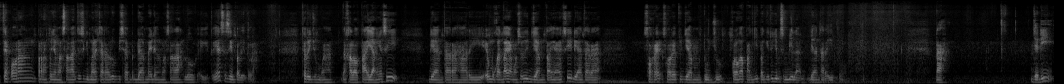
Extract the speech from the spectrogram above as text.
setiap orang pernah punya masalah terus gimana cara lu bisa berdamai dengan masalah lu kayak gitu. Ya sesimpel itulah. Cari Jumat. Nah kalau tayangnya sih di antara hari eh bukan tayang maksudnya jam tayangnya sih di antara sore sore itu jam 7 kalau nggak pagi pagi itu jam 9 di antara itu. Nah jadi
